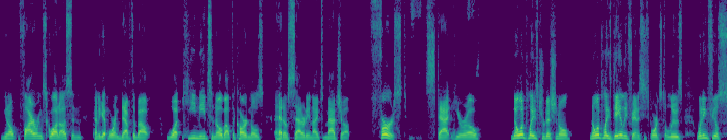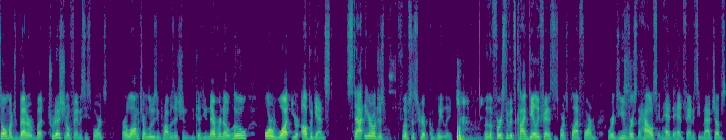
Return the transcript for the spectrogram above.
you know, firing squad us and kind of get more in depth about what he needs to know about the Cardinals ahead of Saturday night's matchup. First, stat hero. No one plays traditional no one plays daily fantasy sports to lose. Winning feels so much better, but traditional fantasy sports are a long term losing proposition because you never know who or what you're up against. Stat Hero just flips the script completely. They're the first of its kind daily fantasy sports platform where it's you versus the house in head to head fantasy matchups,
